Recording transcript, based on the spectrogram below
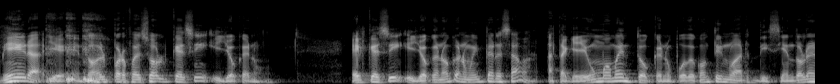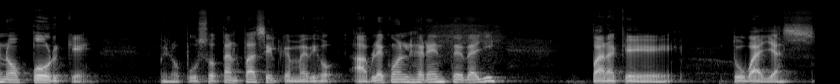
Mira, y entonces el profesor que sí y yo que no. El que sí y yo que no, que no me interesaba. Hasta que llegó un momento que no pude continuar diciéndole no porque me lo puso tan fácil que me dijo, hablé con el gerente de allí para que tú vayas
